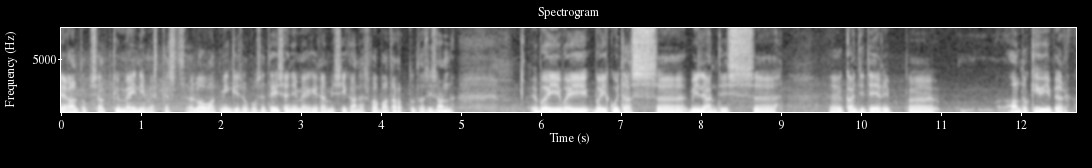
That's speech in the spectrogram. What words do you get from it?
eraldub sealt kümme inimest, kes loovad mingisuguse teise nimekirja, mis iganes vaba Tartu ta siis on. või, või, või kuidas äh, Viljandis äh, kandideerib äh, Ando Kiviberg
